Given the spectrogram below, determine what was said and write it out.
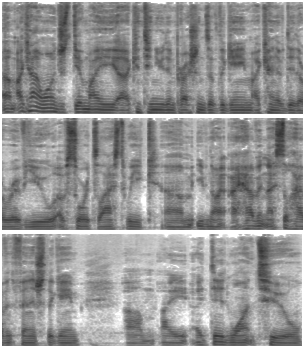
Um, I kind of want to just give my uh, continued impressions of the game. I kind of did a review of sorts last week, um, even though I, I, haven't, I still haven't finished the game. Um, I I did want to,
